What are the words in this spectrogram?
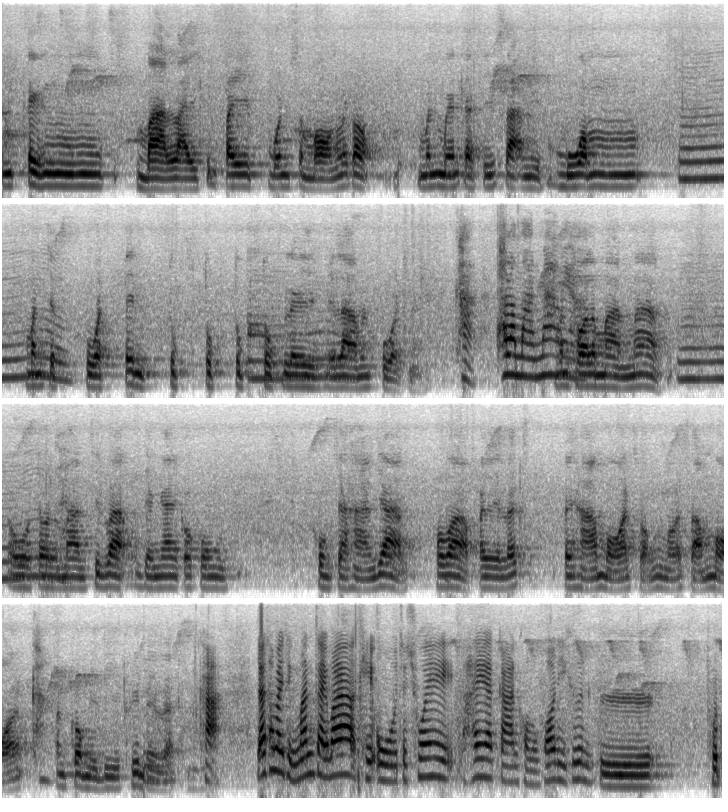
มันตึงบ่าไหลขึ้นไปบนสมองแล้วก็มันเหมือนกับศีรษะนี่บวม อืมันจะปวดเต้นตุบตุบตุบตุบเลย เวลามันปวดน่ะค่ะทรมานมากมันเลยทรมานมาก มโอ้ทรมานคิดว่ายังไงก็คงคงจะหายาก เพราะว่าไปแล้วไปหาหมอสองหมอสามหมอ มันก็ไม่ดีขึ้นเลยแหละ ค่ะ แล้วทำไมถึงมั่นใจว่า KO จะช่วยให้อาการของหลวงพ่อดีขึ้น คือ ทด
